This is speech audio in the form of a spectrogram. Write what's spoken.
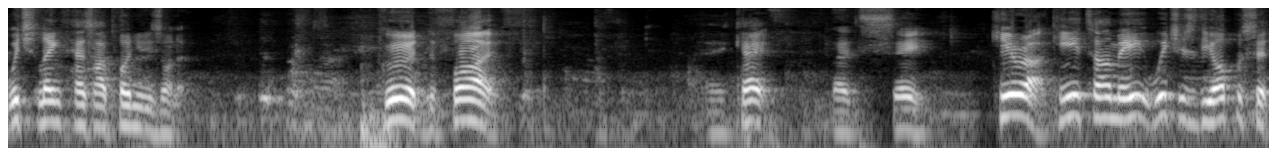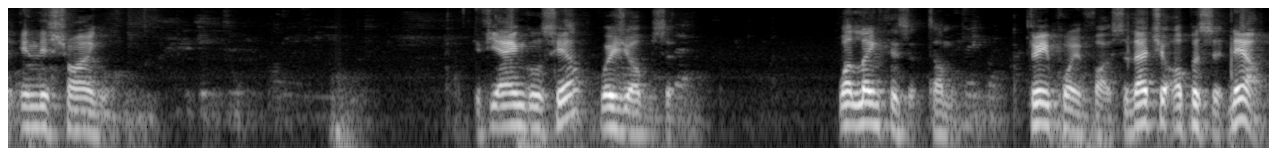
Which length has hypotenuse on it? Good, the five. Okay, let's see. Kira, can you tell me which is the opposite in this triangle? If your angle's here, where's your opposite? What length is it? Tell me. 3.5. So that's your opposite. Now,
